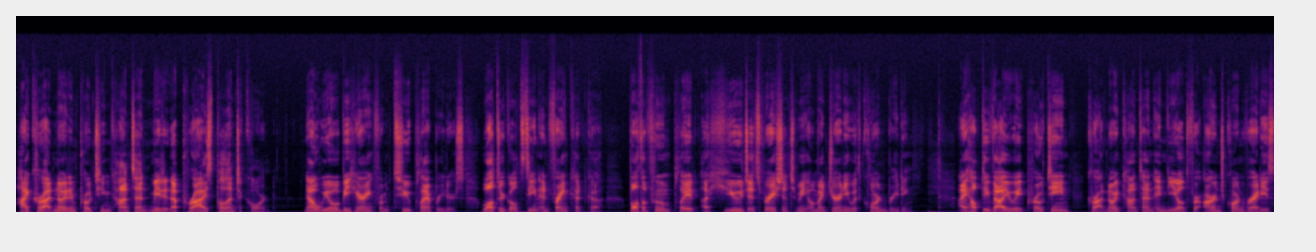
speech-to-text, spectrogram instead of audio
high carotenoid and protein content made it a prized polenta corn. Now we will be hearing from two plant breeders, Walter Goldstein and Frank Kutka, both of whom played a huge inspiration to me on my journey with corn breeding. I helped evaluate protein, carotenoid content, and yield for orange corn varieties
